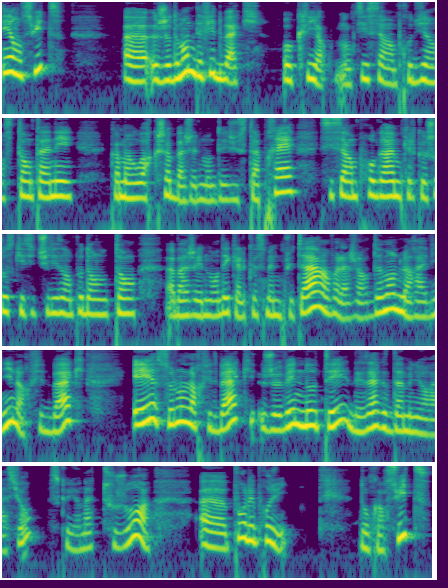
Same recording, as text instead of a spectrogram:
Et ensuite, euh, je demande des feedbacks au client. Donc si c'est un produit instantané comme un workshop, bah, je vais demander juste après. Si c'est un programme, quelque chose qui s'utilise un peu dans le temps, euh, bah, je vais demander quelques semaines plus tard. Voilà, je leur demande leur avis, leur feedback. Et selon leur feedback, je vais noter des axes d'amélioration, parce qu'il y en a toujours, euh, pour les produits. Donc ensuite,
